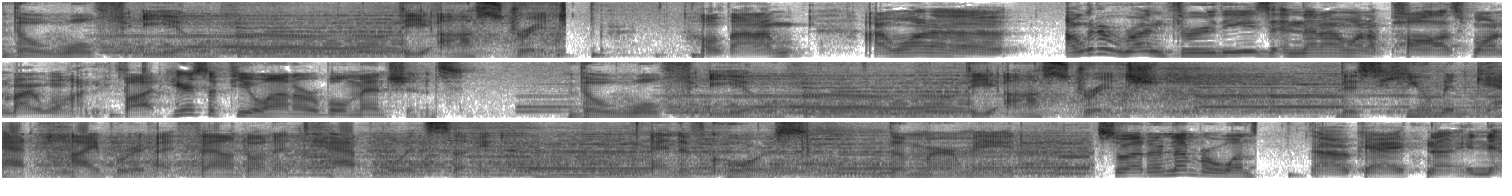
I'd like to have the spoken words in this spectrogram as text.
The wolf eel. The ostrich. Hold on, I'm I want to I'm going to run through these and then I want to pause one by one. But here's a few honorable mentions the wolf eel, the ostrich, this human cat hybrid I found on a tabloid site, and of course, the mermaid. So, at our number one Okay, no, no,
